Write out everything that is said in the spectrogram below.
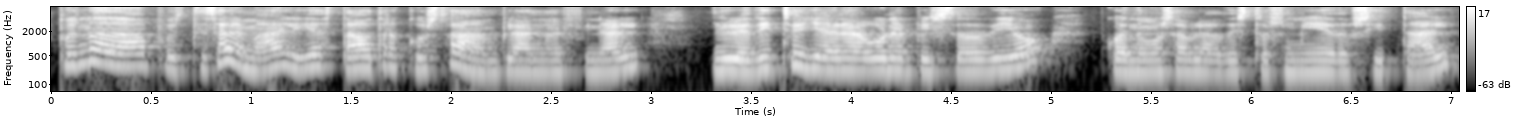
pues nada, pues te sale mal y ya está, otra cosa. En plan, al final, lo he dicho ya en algún episodio, cuando hemos hablado de estos miedos y tal,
